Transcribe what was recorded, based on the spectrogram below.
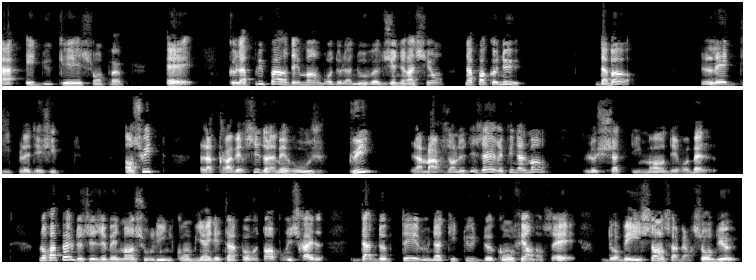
a éduqué son peuple, et que la plupart des membres de la nouvelle génération n'a pas connu. D'abord, les dix plaies d'Égypte. Ensuite, la traversée de la mer Rouge, puis la marche dans le désert et finalement le châtiment des rebelles. Le rappel de ces événements souligne combien il est important pour Israël d'adopter une attitude de confiance et d'obéissance envers son Dieu.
